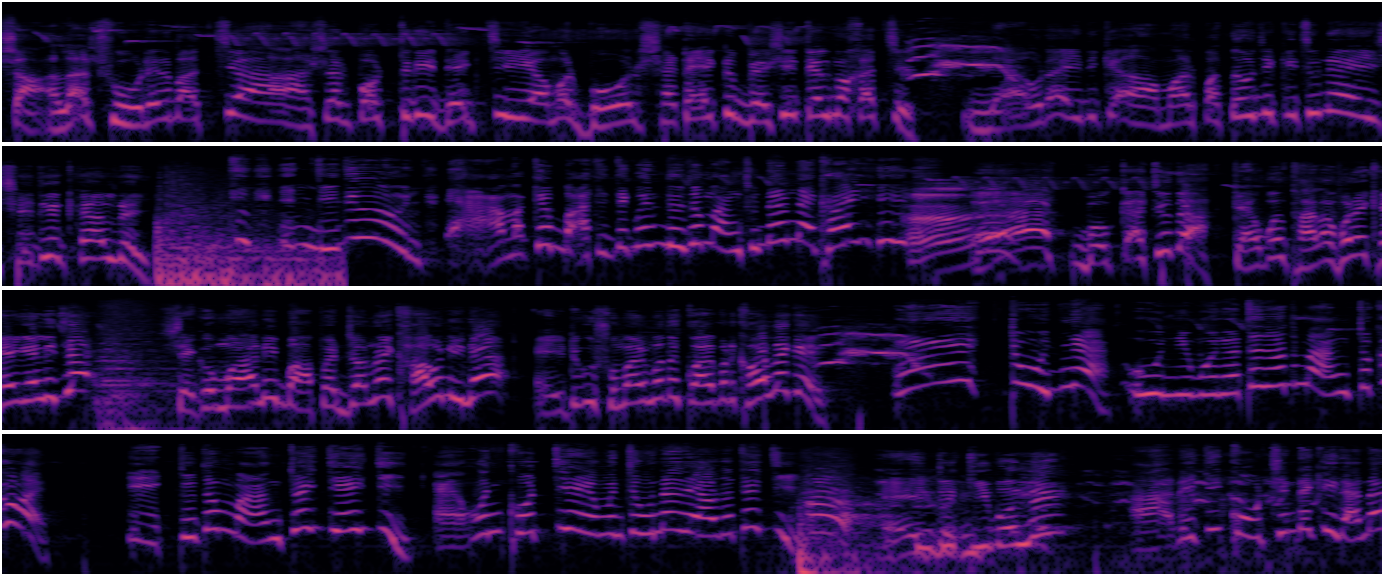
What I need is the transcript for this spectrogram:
শালা শুয়োরের বাচ্চা আসার পর থেকেই দেখছি আমার বোর সেটাই একটু বেশি তেল মাখাচ্ছে। লেওরা এদিকে আমার পাতেও যে কিছু নেই সেদিকে খেয়াল নেই। দিদুন আমাকে বাটিতে করে দুটো মাংস দেন না খাই। আহ, বোকাচুদা কেবল থালা ভরে খেয়ে গেলি যা? সে মানি বাপের জন্মে খাওনি না? এইটুকু সময়ের মধ্যে কয়বার খাওয়া লাগে? তুই না উনি মনে হচ্ছে মাংস খায়। একটু তো মাংসই চেয়েছি এমন করছে এমন চুনা লেওড়াতেছি এই তুই কি বললি? আরে কি করছেনটা কি দাদা?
